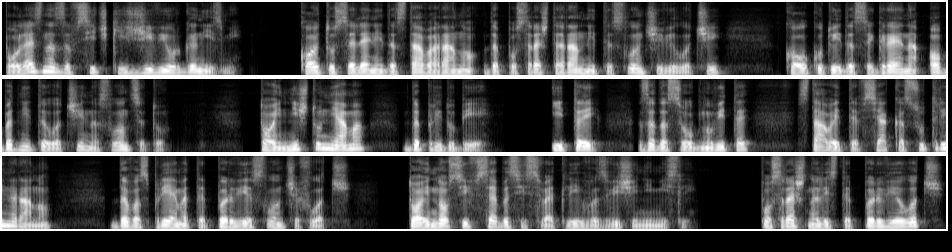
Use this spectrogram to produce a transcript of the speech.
полезна за всички живи организми. Който се лени да става рано, да посреща ранните слънчеви лъчи, колкото и да се грее на обедните лъчи на слънцето, той нищо няма да придобие. И тъй, за да се обновите, ставайте всяка сутрин рано, да възприемете първия слънчев лъч. Той носи в себе си светли и възвишени мисли. Посрещнали сте първия лъч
